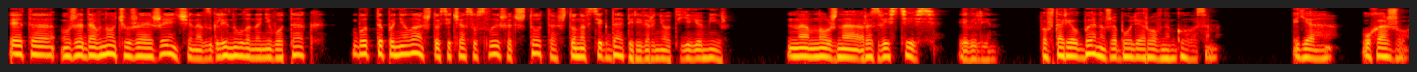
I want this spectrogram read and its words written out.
Эта уже давно чужая женщина взглянула на него так, будто поняла, что сейчас услышит что-то, что навсегда перевернет ее мир. «Нам нужно развестись, Эвелин», — повторил Бен уже более ровным голосом. «Я ухожу».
